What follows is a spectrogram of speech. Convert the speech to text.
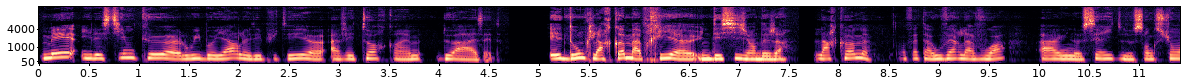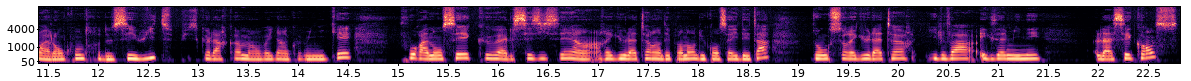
mais il estime que Louis Boyard, le député, avait tort quand même de A à Z. Et donc l'ARCOM a pris une décision déjà? L'ARCOM, en fait, a ouvert la voie à une série de sanctions à l'encontre de C8, puisque l'ARCOM a envoyé un communiqué pour annoncer qu'elle saisissait un régulateur indépendant du Conseil d'État. Donc ce régulateur, il va examiner la séquence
